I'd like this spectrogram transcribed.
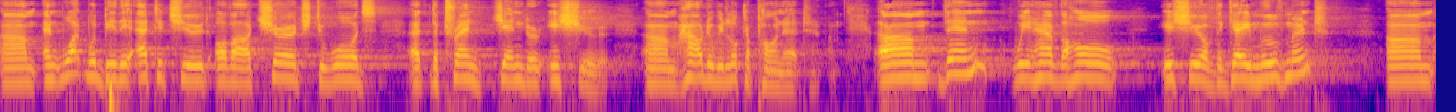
Um, and what would be the attitude of our church towards uh, the transgender issue? Um, how do we look upon it? Um, then we have the whole issue of the gay movement um,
